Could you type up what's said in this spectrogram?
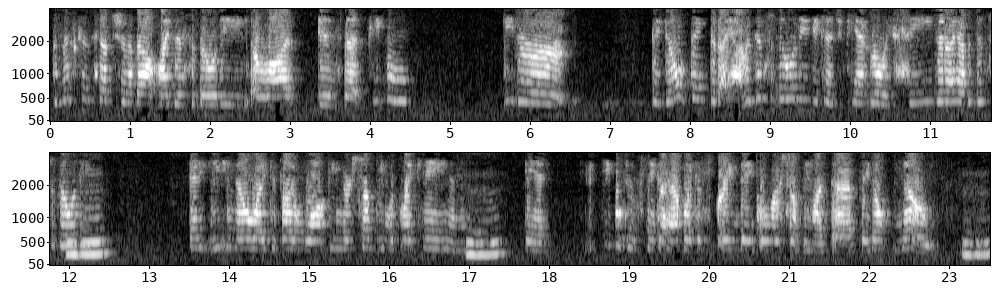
the misconception about my disability a lot is that people either they don't think that I have a disability because you can't really see that I have a disability. Mhm. And you know, like if I'm walking or something with my cane, and Mhm. and people just think I have like a sprained ankle or something like that. They don't know. Mhm.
